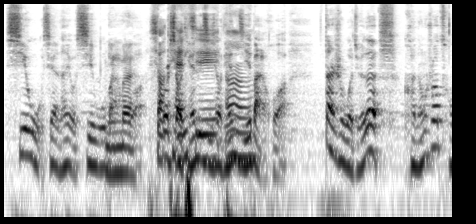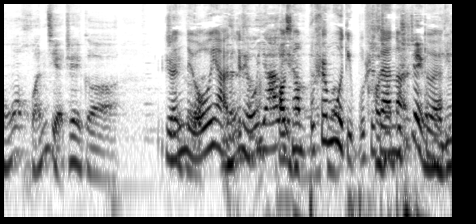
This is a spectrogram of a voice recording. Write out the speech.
西武线它有西武百货，小或者小田急小田急嗯百货。但是我觉得可能说从缓解这个人流呀，人流压力好像不是目的，不是在那儿像不是这个对。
